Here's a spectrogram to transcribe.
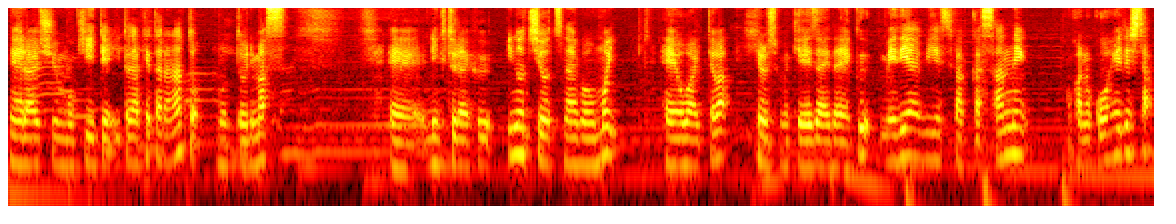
ね、来週も聞いていただけたらなと思っております。えー Link to Life 命をつなぐ思い、えーお相手は広島経済大学メディア BS 学科3年岡野光平でした。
